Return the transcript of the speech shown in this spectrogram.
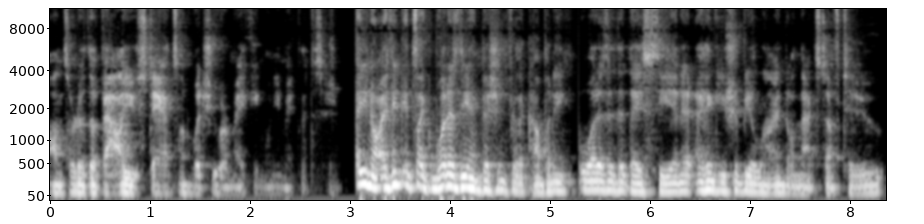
on sort of the value stance on which you are making when you make that decision. You know, I think it's like, what is the ambition for the company? What is it that they see in it? I think you should be aligned on that stuff too.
